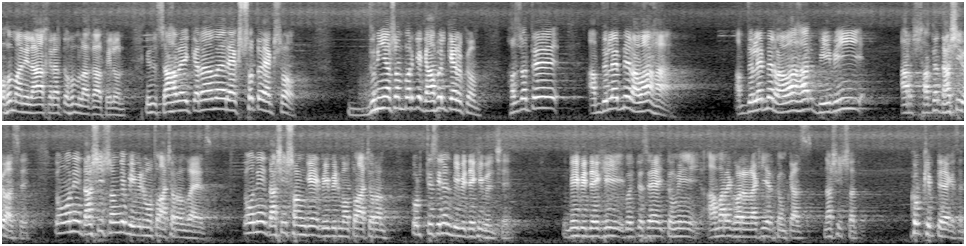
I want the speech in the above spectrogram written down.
অহম আনিল আখেরা তোহম লাগা ফেলুন কিন্তু সাহাবাই কেরামের একশো তো একশো। দুনিয়া সম্পর্কে গাফেল কীরকম? হজরতে আবদুল্লাহ ইবনে রাওয়াহা, আবদুল্লাহ ইবনে রাওয়াহার বিবি আর সাথে দাসীও আছে। তো উনি দাসীর সঙ্গে বিবির মতো আচরণ রয়েছে। তো উনি দাসীর সঙ্গে বিবির মতো আচরণ করতেছিলেন, বিবি দেখি বলছে। বিবি দেখি বলতেছে, "এই তুমি আমারে ঘরে রাখি এরকম কাজ নাসির সাথে। খুব ক্ষিপ্ত হয়ে গেছেন।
